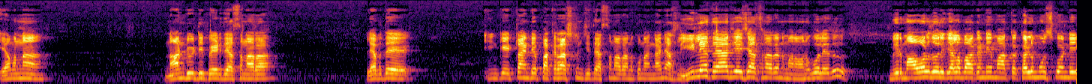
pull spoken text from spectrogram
ఏమన్నా నాన్ డ్యూటీ పెయిడ్ తెస్తున్నారా లేకపోతే ఇంక ఇట్లాంటి పక్క రాష్ట్రం నుంచి తెస్తున్నారు అనుకున్నాం కానీ అసలు వీళ్ళే తయారు చేసేస్తున్నారని మనం అనుకోలేదు. మీరు మా వాళ్ళ జోలికి వెళ్ళబాకండి మా కళ్ళు మూసుకోండి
